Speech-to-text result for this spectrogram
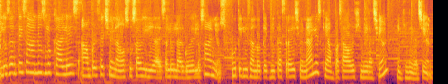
Los artesanos locales han perfeccionado sus habilidades a lo largo de los años, utilizando técnicas tradicionales que han pasado de generación en generación.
